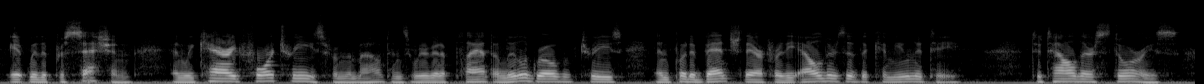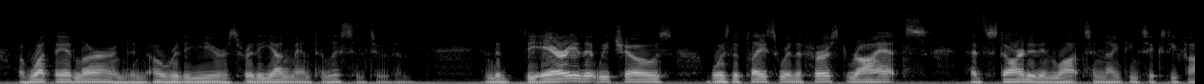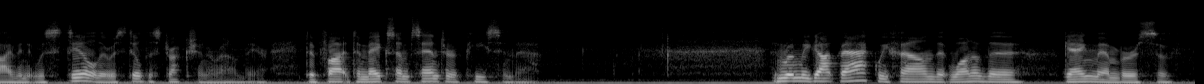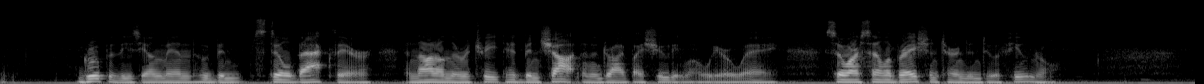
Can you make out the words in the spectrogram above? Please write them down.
it, with a procession and we carried four trees from the mountains. We were going to plant a little grove of trees and put a bench there for the elders of the community to tell their stories of what they had learned and over the years for the young men to listen to them. And the, the area that we chose was the place where the first riots had started in Watts in 1965, and it was still, there was still destruction around there, to, fi- to make some center of peace in that. And when we got back, we found that one of the gang members of group of these young men who'd been still back there and not on the retreat had been shot in a drive-by shooting while we were away. So our celebration turned into a funeral.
